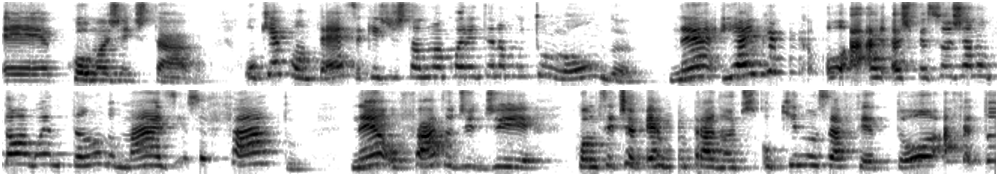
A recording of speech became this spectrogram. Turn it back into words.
é, como a gente estava. O que acontece é que a gente está numa quarentena muito longa, né? E aí as pessoas já não estão aguentando mais, isso é fato, né? O fato de, de como você tinha perguntado antes, o que nos afetou, afetou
